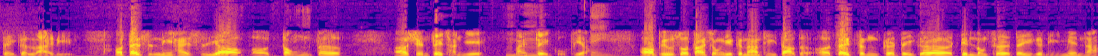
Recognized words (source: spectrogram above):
的一个来临，哦，但是你还是要哦懂得啊选对产业，买对股票。对，啊，比如说大兄也跟他提到的，呃，在整个的一个电动车的一个里面呢、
